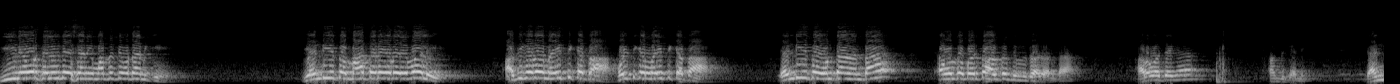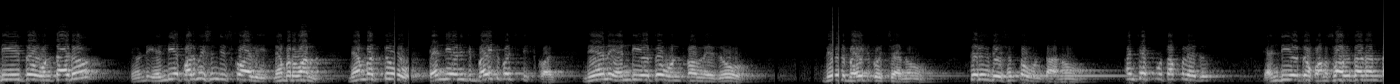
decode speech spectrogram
ఈయనెవరు తెలుగుదేశానికి మద్దతు ఇవ్వడానికి? ఎన్డీఏతో మాట్లాడే కదా ఇవ్వాలి. అది కదా నైతికత పొలిటికల్ నైతికత. ఎన్డీఏతో ఉంటానంట ఎవరితో పడితే వాళ్ళతో తిరుగుతాడంట. అలవాటేగా? అందుకని. ఎన్డీఏతో ఉంటాడు ఏమండి? ఎన్డీఏ పర్మిషన్ తీసుకోవాలి number one number two NDA నుంచి బయటకు వచ్చి తీసుకోవాలి. నేను ఎన్డీఏతో ఉండటం లేదు. నేను బయటకు వచ్చాను. తెలుగుదేశంతో ఉంటాను. అని చెప్పు తప్పలేదు. ఎన్డీఏతో కొనసాగుతాడంట.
